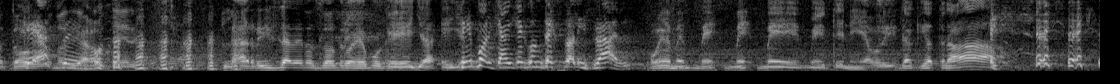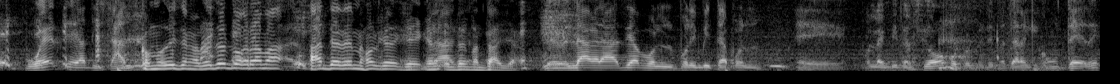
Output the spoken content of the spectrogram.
a todos. Buenos días a ustedes. La risa de nosotros es porque ella. ella sí, porque hay que contextualizar. Oye, me, me, me, me tenía ahorita aquí atrás. fuerte, atizante. Como dicen, a veces el programa antes de mejor que, que, el de pantalla. De verdad, gracias por, por invitar, por, eh, por la invitación, por permitirme estar aquí con ustedes.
